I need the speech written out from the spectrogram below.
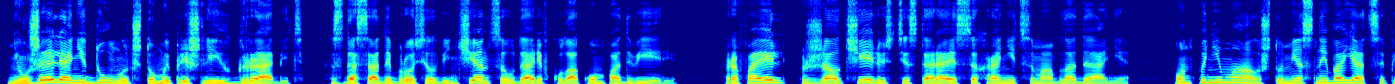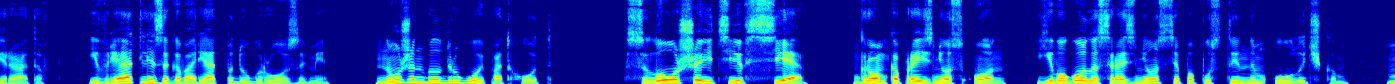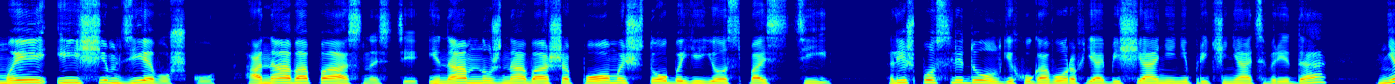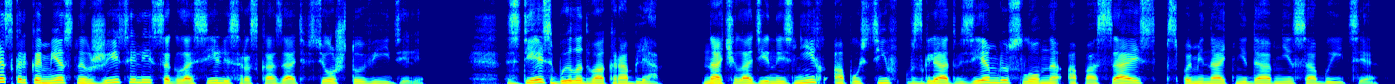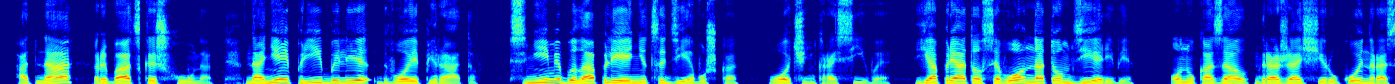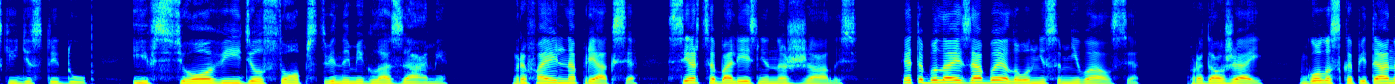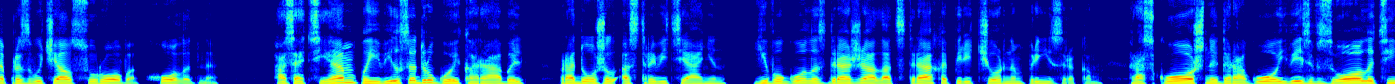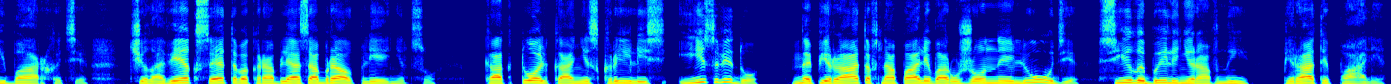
«Неужели они думают, что мы пришли их грабить?» С досады бросил Винченцо, ударив кулаком по двери. Рафаэль сжал челюсти, стараясь сохранить самообладание. Он понимал, что местные боятся пиратов и вряд ли заговорят под угрозами. Нужен был другой подход. «Слушайте все!» — громко произнес он. Его голос разнесся по пустынным улочкам. «Мы ищем девушку. Она в опасности, и нам нужна ваша помощь, чтобы ее спасти. Лишь после долгих уговоров и обещаний не причинять вреда несколько местных жителей согласились рассказать все, что видели. Здесь было два корабля. Начал один из них, опустив взгляд в землю, словно опасаясь вспоминать недавние события. Одна рыбацкая шхуна. На ней прибыли двое пиратов. С ними была пленница девушка, очень красивая. Я прятался вон на том дереве. Он указал дрожащей рукой на раскидистый дуб. И все видел собственными глазами. Рафаэль напрягся, сердце болезненно сжалось. Это была Изабелла, он не сомневался. «Продолжай», Голос капитана прозвучал сурово, холодно. А затем появился другой корабль, продолжил островитянин. Его голос дрожал от страха перед черным призраком. Роскошный, дорогой, весь в золоте и бархате. Человек с этого корабля забрал пленницу. Как только они скрылись из виду, на пиратов напали вооруженные люди, силы были неравны, пираты пали.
